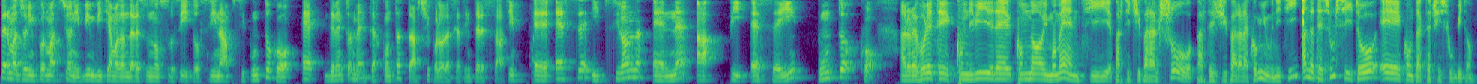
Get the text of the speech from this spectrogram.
Per maggiori informazioni vi invitiamo ad andare sul nostro sito synapsi.co ed eventualmente a contattarci qualora siate interessati. È synapsi.co. Allora, volete condividere con noi momenti, partecipare al show, partecipare alla community? Andate sul sito e contattaci subito.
